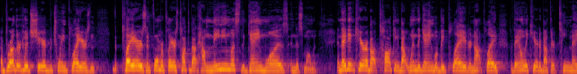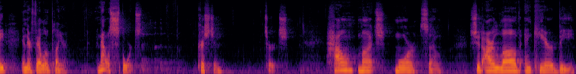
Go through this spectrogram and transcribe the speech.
a brotherhood shared between players. And the players and former players talked about how meaningless the game was in this moment. And they didn't care about talking about when the game would be played or not played, but they only cared about their teammate and their fellow player. And that was sports. Christian church. How much more so should our love and care be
